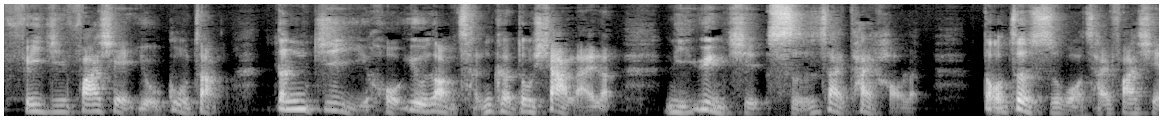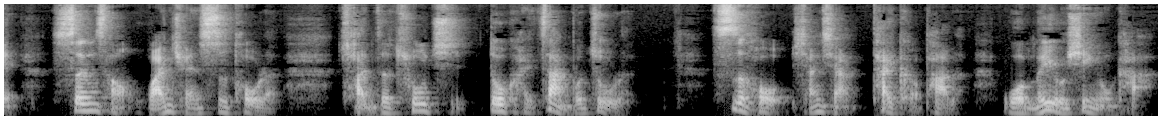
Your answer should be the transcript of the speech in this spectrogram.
飞机发现有故障，登机以后又让乘客都下来了，你运气实在太好了。到这时我才发现身上完全湿透了，喘着粗气都快站不住了。事后想想太可怕了，我没有信用卡，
